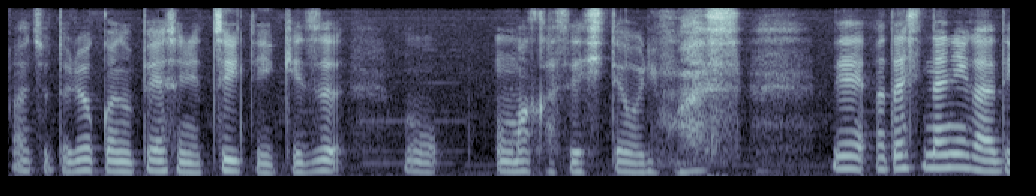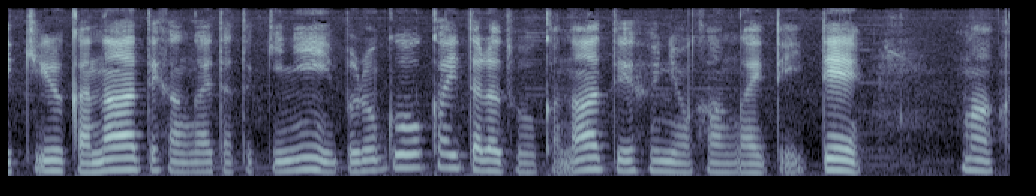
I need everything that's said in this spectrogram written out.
まあ、ちょっとりょうくんのペースについていけずもうお任せしております。で私何ができるかなって考えた時にブログを書いたらどうかなっていうふうには考えていてまあ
